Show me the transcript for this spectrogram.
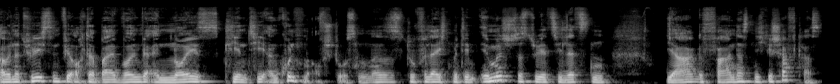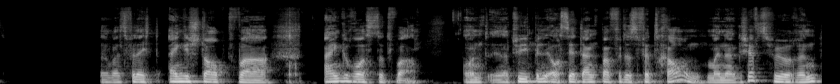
aber natürlich sind wir auch dabei, wollen wir ein neues Klientel an Kunden aufstoßen. Das ist du vielleicht mit dem Image, das du jetzt die letzten Jahre gefahren hast, nicht geschafft hast. Weil es vielleicht eingestaubt war, eingerostet war. Und äh, natürlich bin ich auch sehr dankbar für das Vertrauen meiner Geschäftsführerin,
